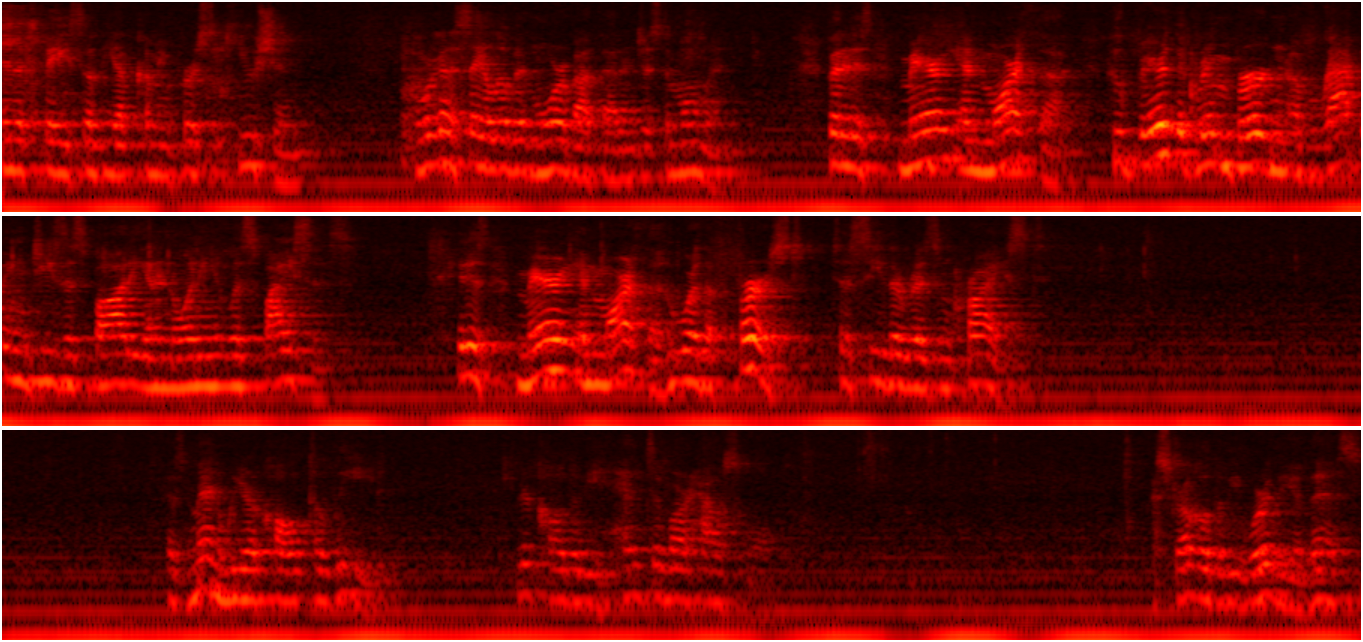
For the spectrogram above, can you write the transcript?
in the face of the upcoming persecution. And we're going to say a little bit more about that in just a moment. But it is Mary and Martha who bear the grim burden of wrapping Jesus' body and anointing it with spices. It is Mary and Martha who are the first to see the risen Christ. As men, we are called to lead. We're called to be heads of our household. I struggle to be worthy of this.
